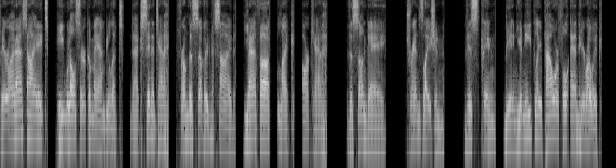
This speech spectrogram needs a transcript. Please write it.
Parayasayate, he will circumambulate, Daxinata, from the southern side, Yatha, like, Arka. The Sunday. Translation. This king, being uniquely powerful and heroic,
